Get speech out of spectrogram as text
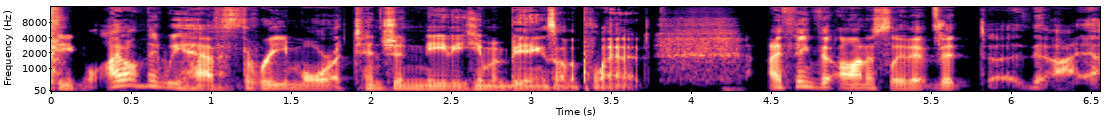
people. I don't think we have three more attention needy human beings on the planet. I think that honestly, that that, uh, that I,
